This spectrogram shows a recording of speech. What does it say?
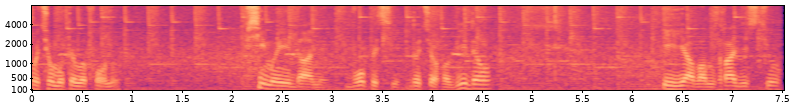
по цьому телефону. Всі мої дані в описі до цього відео. І я вам з радістю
